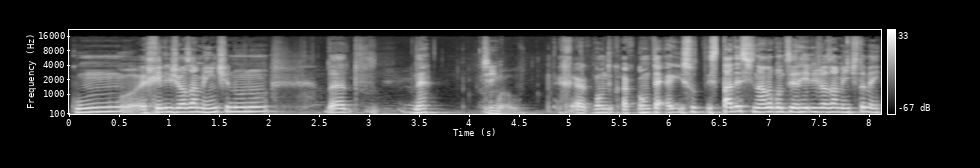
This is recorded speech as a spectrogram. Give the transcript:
com... religiosamente no... no da, né? Sim. É, aconte- Isso está destinado a acontecer religiosamente também.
